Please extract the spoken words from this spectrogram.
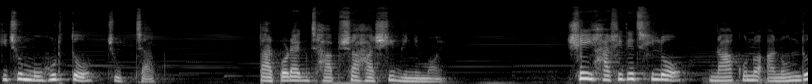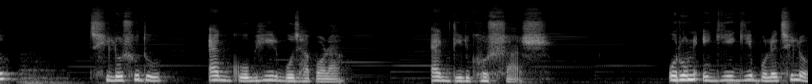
কিছু মুহূর্ত চুপচাপ। তারপর এক ঝাপসা হাসি বিনিময়। সেই হাসিতে ছিল না কোনো আনন্দ? ছিল শুধু এক গভীর বোঝাপড়া এক দীর্ঘশ্বাস। অরুণ এগিয়ে গিয়ে বলেছিল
